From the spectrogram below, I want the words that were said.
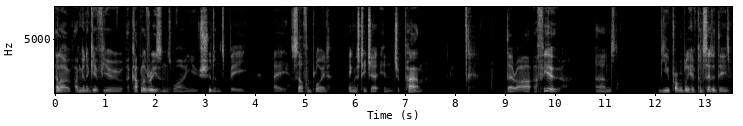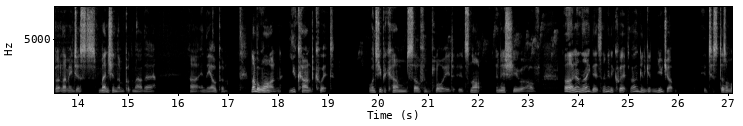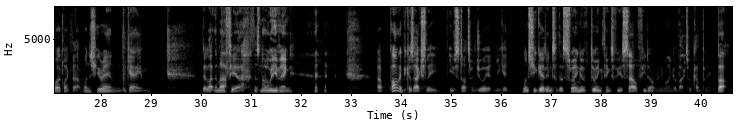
Hello, I'm going to give you a couple of reasons why you shouldn't be a self employed English teacher in Japan. There are a few, and you probably have considered these, but let me just mention them, put them out there uh, in the open. Number one, you can't quit. Once you become self employed, it's not an issue of, oh, I don't like this, I'm going to quit, I'm going to get a new job. It just doesn't work like that. Once you're in the game, bit like the mafia. There's no leaving. uh, partly because actually you start to enjoy it, and you get once you get into the swing of doing things for yourself, you don't really want to go back to a company. But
